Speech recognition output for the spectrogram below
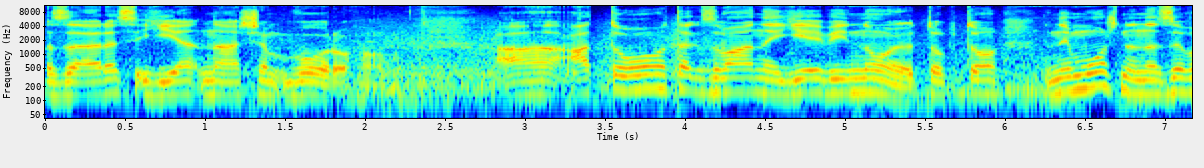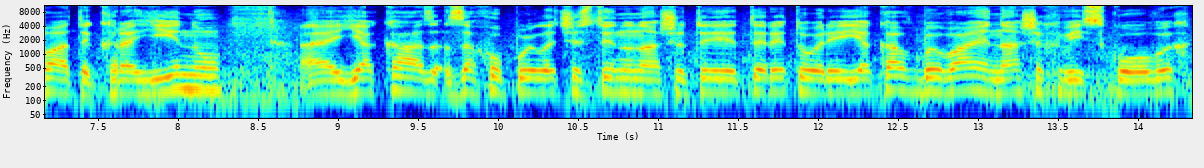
зараз є нашим ворогом. А АТО так зване є війною, тобто не можна називати країну, е, яка захопила частину нашої території, яка вбиває наших військових,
